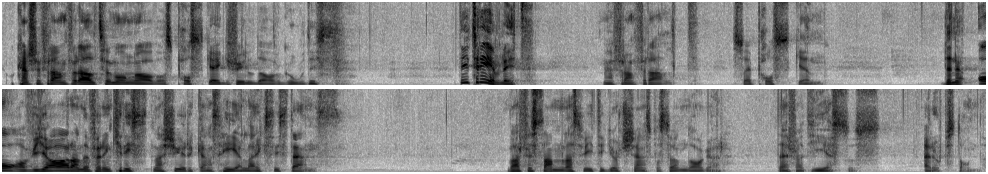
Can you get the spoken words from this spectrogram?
Och kanske framför allt för många av oss påskägg fyllda av godis. Det är trevligt. Men framför allt så är påsken den är avgörande för den kristna kyrkans hela existens. Varför samlas vi till gudstjänst på söndagar? Därför att Jesus är uppstånden.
